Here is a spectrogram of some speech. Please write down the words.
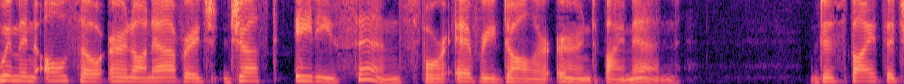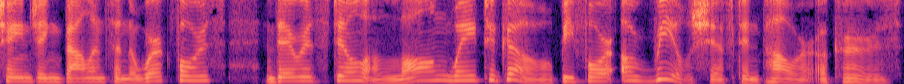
Women also earn on average just 80 cents for every dollar earned by men. Despite the changing balance in the workforce, there is still a long way to go before a real shift in power occurs.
